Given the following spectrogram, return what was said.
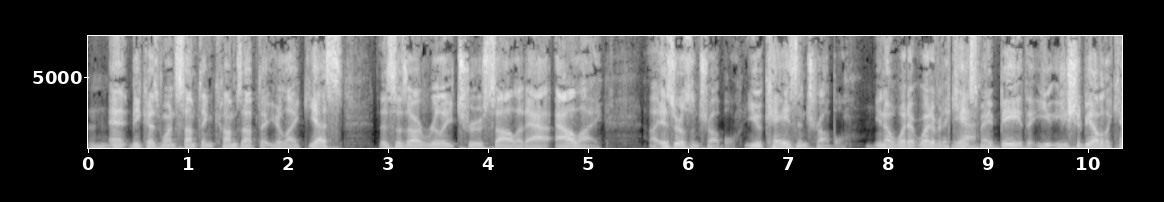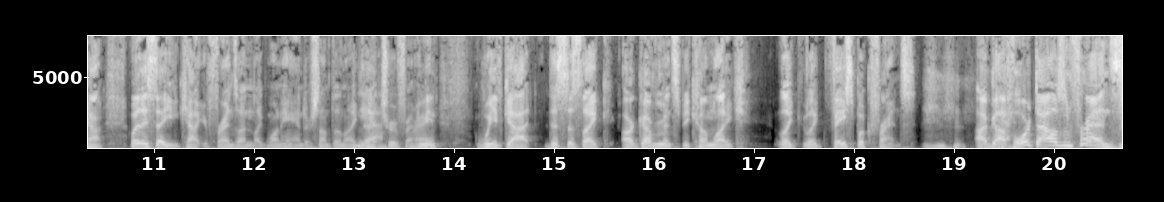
Mm-hmm. And because when something comes up that you're like, yes, this is our really true solid a- ally. Uh, Israel's in trouble. UK's in trouble. You know, whatever, whatever the case Yeah. may be, that you, you should be able to count. What do they say? You count your friends on like one hand or something like Yeah, that. True friend. I mean, we've got this is like our government's become like like like Facebook friends. I've got four thousand friends,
